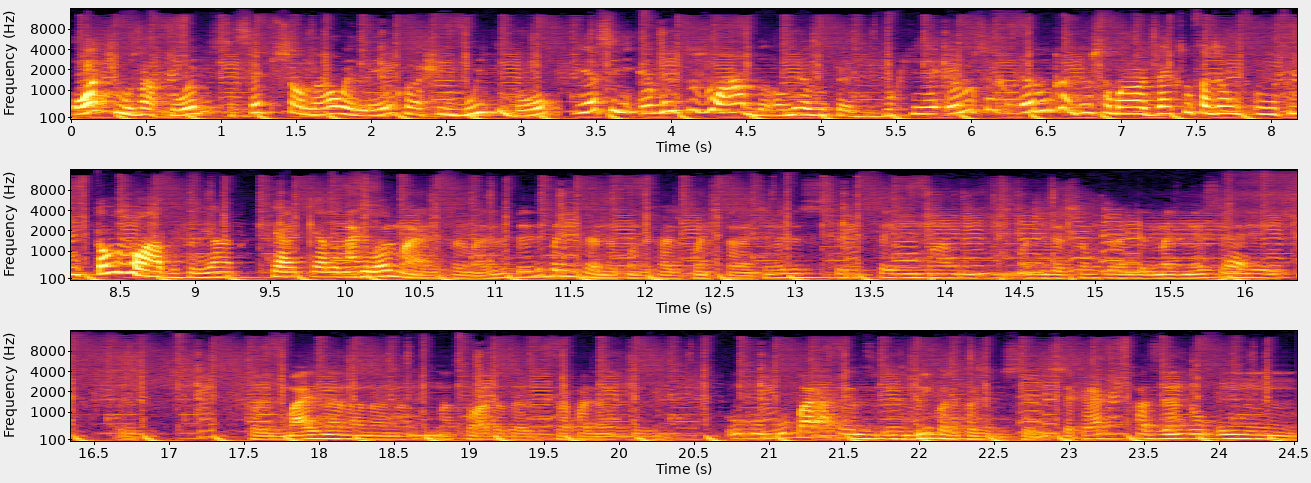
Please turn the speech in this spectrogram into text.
ótimos atores, excepcional o elenco, eu achei muito bom. E assim, é muito zoado ao mesmo tempo. Porque eu não sei, eu nunca vi o Samuel Jackson fazer um, um filme tão zoado, tá ligado? Que é aquela do vilão. foi mais, foi mais. Ele, ele brincando quando ele faz o Quentin Tarantino, ele, ele tem uma, uma diversão grande ali, mas nesse É. ele, ele foi mais na, na, na, na toada dos trapalhões. O, o, o barato, eles, eles brincam com essa coisa de serviço secreto, fazendo um,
